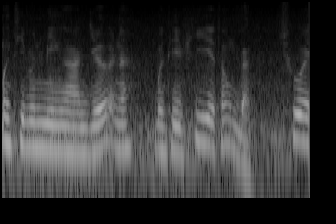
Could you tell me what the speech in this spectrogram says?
บางทีมันมีงานเยอะนะ บางทีพี่ต้องแบบช่วย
